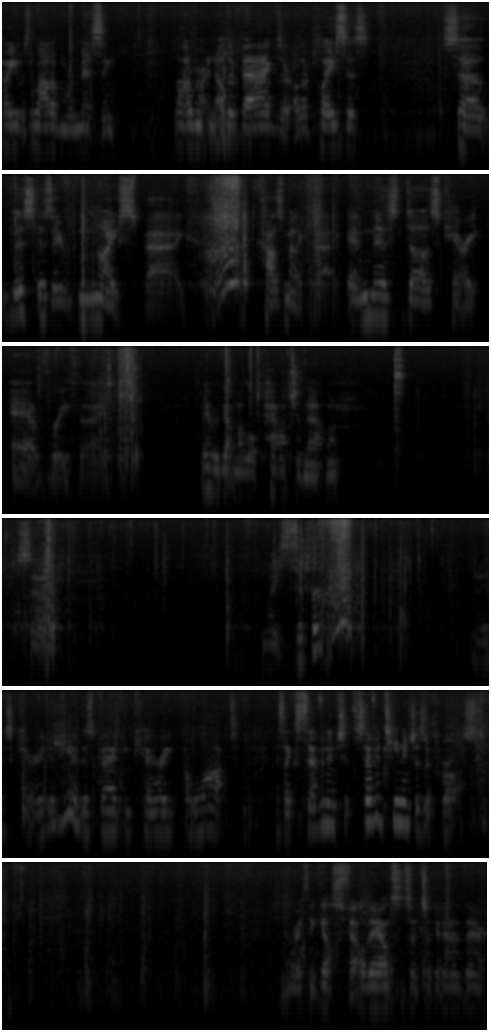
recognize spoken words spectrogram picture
Tell you, was a lot of them were missing. A lot of them were in other bags or other places. So this is a nice bag, cosmetic bag, and this does carry everything. I even got my little pouch in that one. So, nice zipper. I just carried it here. This bag can carry a lot. It's like seven inches, 17 inches across. everything else fell down since I took it out of there.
